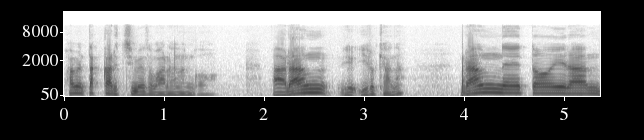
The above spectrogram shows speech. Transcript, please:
화면 딱 가르치면서 말하는 거 아랑 이- 이렇게 하나? 랑내 떠이람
